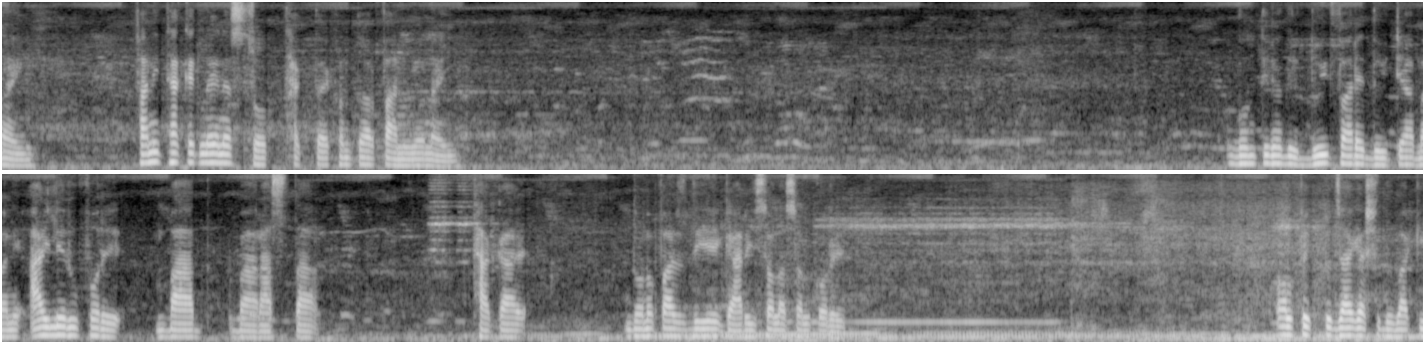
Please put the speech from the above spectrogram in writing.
নাই। পানি থাকলে না স্রোত, থাকতো এখন তো আর পানিও নাই। গুমতি নদীর দুই পারে দুইটা মানে আইলের উপরে বাঁধ বা রাস্তা থাকায় দোনো পাশ দিয়ে গাড়ি চলাচল করে। অল্প একটু জায়গা শুধু বাকি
